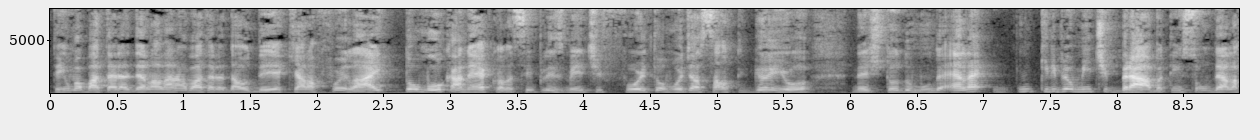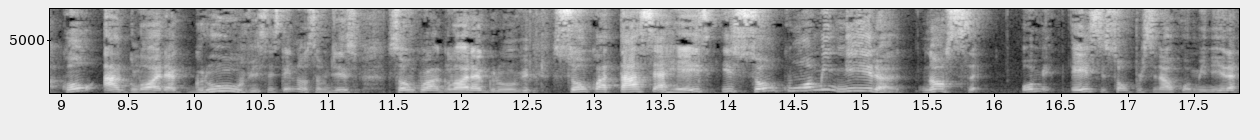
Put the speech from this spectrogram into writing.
Tem uma batalha dela lá na Batalha da Aldeia que ela foi lá e tomou caneco. Ela simplesmente foi, tomou de assalto e ganhou né, de todo mundo. Ela é incrivelmente braba. Tem som dela com a Glória Groove. Vocês têm noção disso? Som com a Glória Groove, som com a Tássia Reis e som com o Minira. Nossa, esse som, por sinal, com Minira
